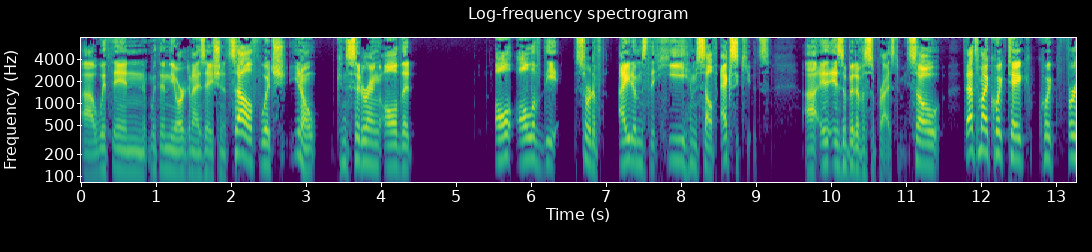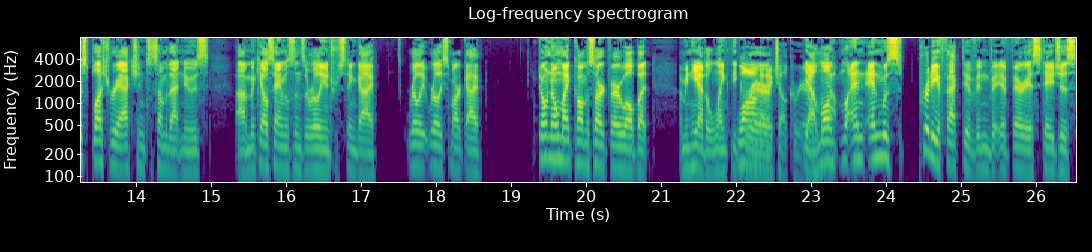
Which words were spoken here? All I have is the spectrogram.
uh, within within the organization itself. Which you know, considering all that, all all of the sort of items that he himself executes, uh, is a bit of a surprise to me. So that's my quick take, quick first blush reaction to some of that news. Uh, Mikael Samuelsson's a really interesting guy, really really smart guy. Don't know Mike Komisarek very well, but I mean he had a lengthy Long career. NHL career. Yeah, long and and was pretty effective in at various stages,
